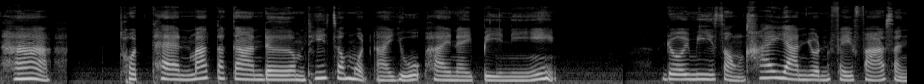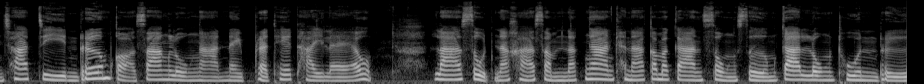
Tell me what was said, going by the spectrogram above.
3.5ทดแทนมาตรการเดิมที่จะหมดอายุภายในปีนี้ โดยมีสองค่ายยานยนต์ไฟฟ้าสัญชาติจีน เริ่มก่อสร้างโรงงานในประเทศไทยแล้ว ล่าสุดนะคะสำนักงานคณะกรรมการส่งเสริมการลงทุนหรือ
